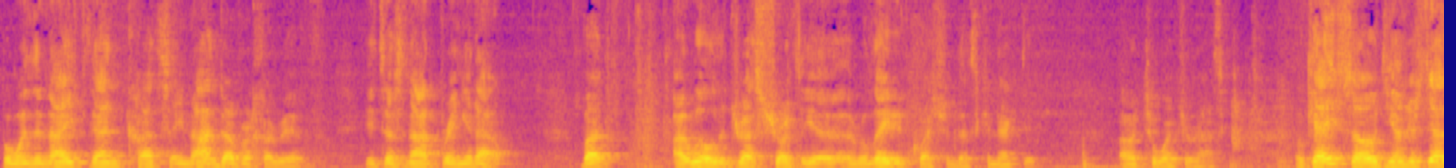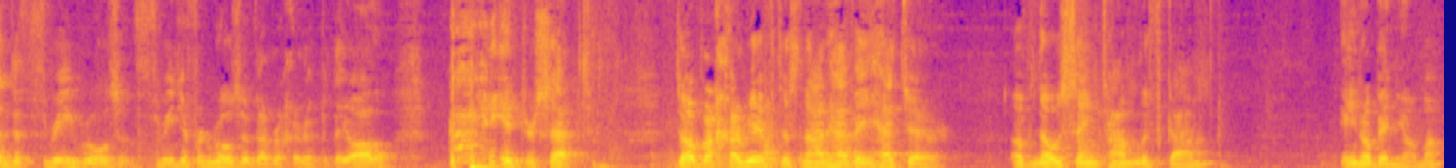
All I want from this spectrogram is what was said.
but when the knife then cuts a non-davar charif, it does not bring it out. But I will address shortly a, a related question that's connected uh, to what you're asking. Okay, so do you understand the three rules, three different rules of Davar Charif, but they all intersect. Davar Charif does not have a heter of no same tam lifgam, eno ben yoma.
